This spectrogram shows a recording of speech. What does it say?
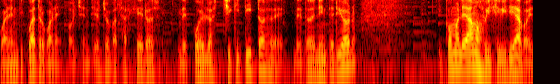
44, 40, 88 pasajeros de pueblos chiquititos de, de todo el interior. ¿Y cómo le damos visibilidad? Porque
